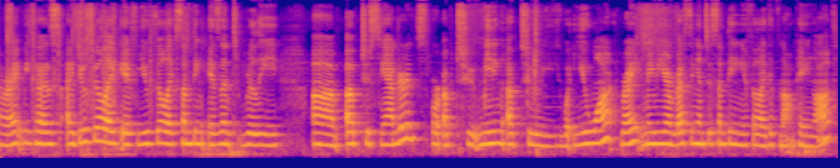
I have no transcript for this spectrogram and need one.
All right, because I do feel like if you feel like something isn't really um, up to standards or up to meeting up to what you want, right? Maybe you're investing into something and you feel like it's not paying off.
